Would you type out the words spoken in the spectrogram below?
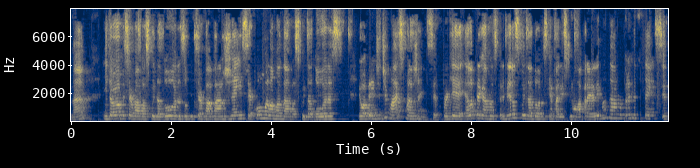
né? Então eu observava as cuidadoras, observava a agência, como ela mandava as cuidadoras. Eu aprendi demais com a agência, porque ela pegava as primeiras cuidadoras que apareciam lá para ela e mandava para a residência,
